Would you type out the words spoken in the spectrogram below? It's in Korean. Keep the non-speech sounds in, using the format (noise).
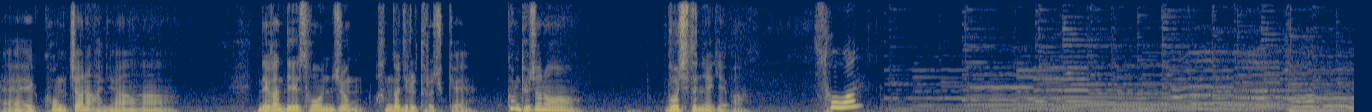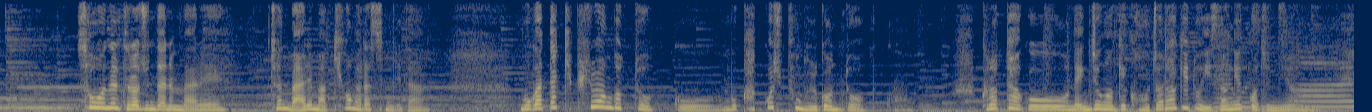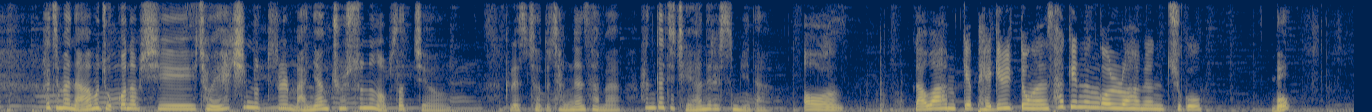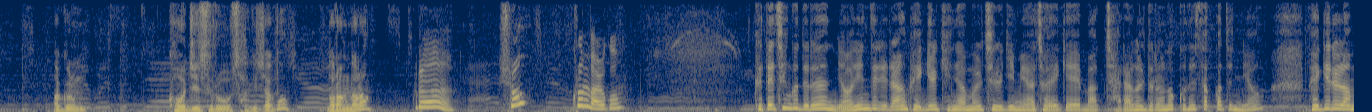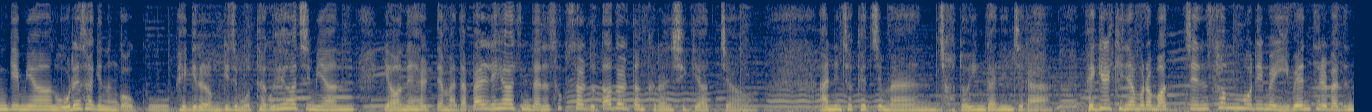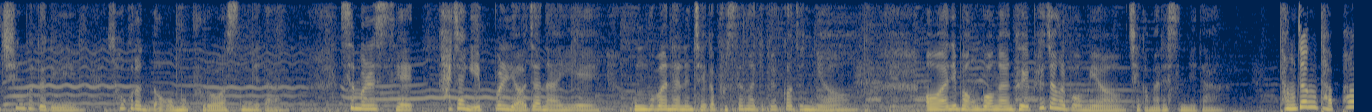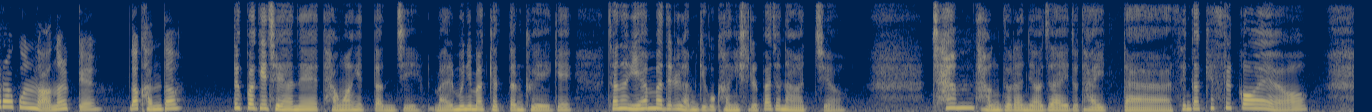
에이 공짜는 아니야. 내가 내 소원 중 한 가지를 들어줄게. 그럼 되잖아. 무엇이든 얘기해봐. 소원? 소원을 들어준다는 말에 전 말이 막히고 말았습니다. 뭐가 딱히 필요한 것도 없고 뭐 갖고 싶은 물건도 없고 그렇다고 냉정하게 거절하기도 이상했거든요. 하지만 아무 조건 없이 저의 핵심 노트를 마냥 줄 수는 없었죠. 그래서 저도 장난삼아 한 가지 제안을 했습니다. 어, 나와 함께 100일 동안 사귀는 걸로 하면 주고. 뭐? 아 그럼 거짓으로 사귀자고? 너랑 나랑? 그래. 싫어? 그럼 말고. 그때 친구들은 연인들이랑 100일 기념을 즐기며 저에게 막 자랑을 늘어놓곤 했었거든요. 100일을 넘기면 오래 사귀는 거고 100일을 넘기지 못하고 헤어지면 연애할 때마다 빨리 헤어진다는 속설도 떠돌던 그런 시기였죠. 아닌 척했지만 저도 인간인지라 100일 기념으로 멋진 선물이며 이벤트를 받은 친구들이 속으로 너무 부러웠습니다. 스물셋 가장 예쁠 여자 나이에 공부만 하는 제가 불쌍하기도 했거든요. 어안이 벙벙한 그의 표정을 보며 제가 말했습니다. 당장 답하라고는 안 할게. 나 간다. 뜻밖의 제안에 당황했던지 말문이 막혔던 그에게 저는 이 한마디를 남기고 강의실을 빠져나왔지요. 참 당돌한 여자아이도 다 있다 생각했을 거예요.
